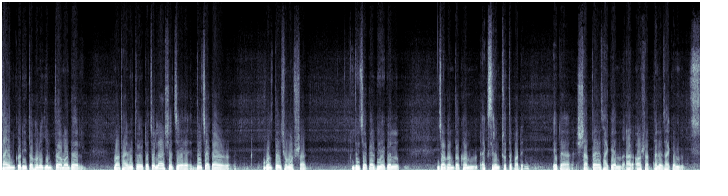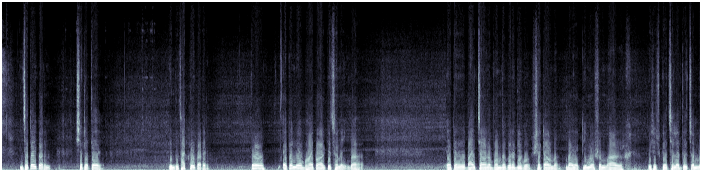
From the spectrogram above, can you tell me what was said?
সাইন করি তখনও কিন্তু আমাদের মাথার ভিতর এটা চলে আসে যে দুই চাকার বলতেই সমস্যা। দুই চাকার ভেহিকেল যখন তখন অ্যাক্সিডেন্ট হতে পারে। এটা সাবধানে থাকেন আর অসাবধানে থাকেন, যেটাই করেন সেটাতে কিন্তু থাকতেই পারে। তো এটা নিয়ে ভয় পাওয়ার কিছু নেই বা এটা বাইক চালানো বন্ধ করে দিব সেটাও না। বাইক একটা ইমোশন আর বিশেষ করে ছেলেদের জন্য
